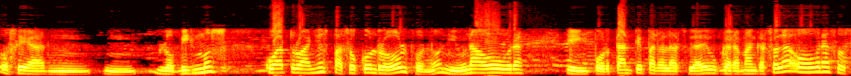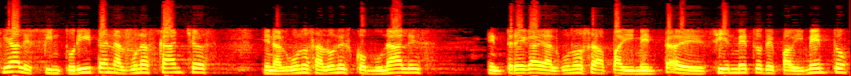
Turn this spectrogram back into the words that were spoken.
o sea los mismos cuatro años pasó con Rodolfo no ni una obra importante para la ciudad de Bucaramanga solo obras sociales pinturita en algunas canchas en algunos salones comunales entrega de algunos a pavimenta, eh, 100 metros de pavimento,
